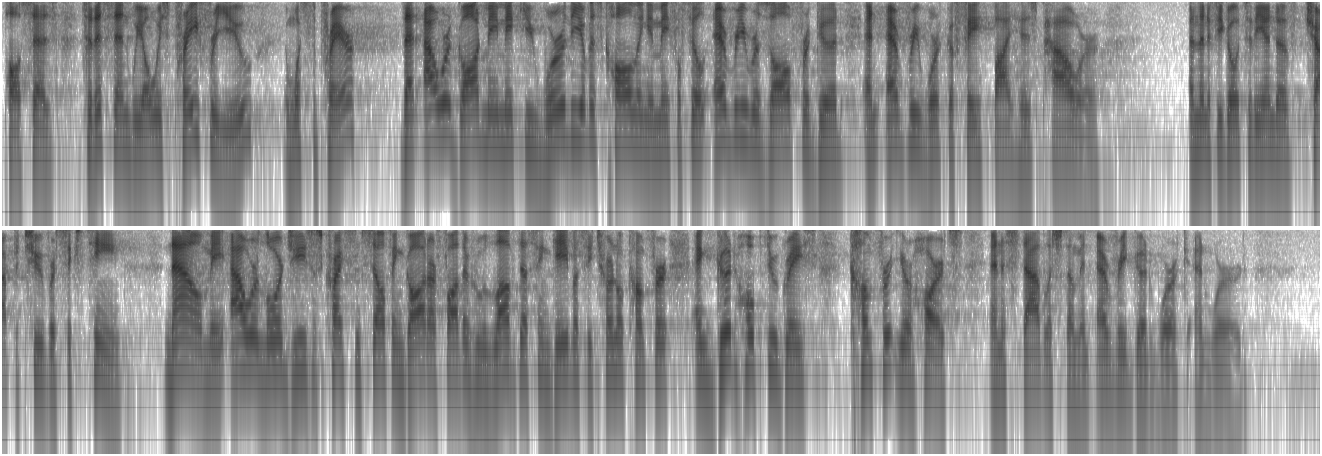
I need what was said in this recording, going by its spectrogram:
Paul says, To this end, we always pray for you. And what's the prayer? that our God may make you worthy of his calling and may fulfill every resolve for good and every work of faith by his power. And then if you go to the end of chapter 2, verse 16, now may our Lord Jesus Christ himself and God our Father, who loved us and gave us eternal comfort and good hope through grace, comfort your hearts and establish them in every good work and word.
